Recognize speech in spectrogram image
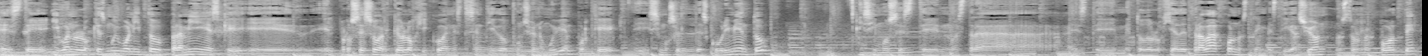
este, y bueno, lo que es muy bonito para mí es que eh, el proceso arqueológico en este sentido funcionó muy bien porque hicimos el descubrimiento, hicimos este, nuestra este, metodología de trabajo, nuestra investigación, nuestro reporte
